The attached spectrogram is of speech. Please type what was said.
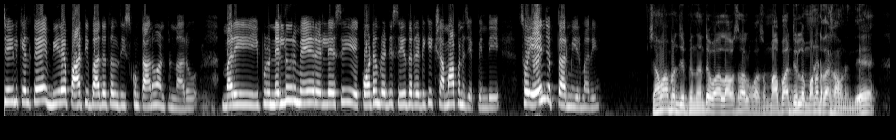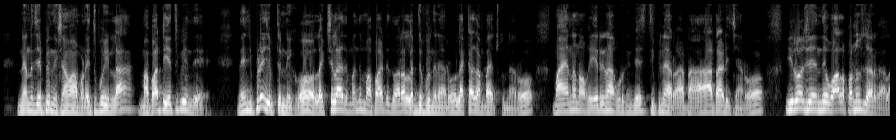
జైలుకి వెళ్తే మీరే పార్టీ బాధ్యతలు తీసుకుంటాను అంటున్నారు. మరి ఇప్పుడు నెల్లూరు మేయర్ వెళ్ళేసి కోటంరెడ్డి శ్రీధర్ రెడ్డికి క్షమాపణ చెప్పింది. సో ఏం చెప్తారు మీరు మరి? క్షమాపణ చెప్పిందంటే వాళ్ళ అవసరాల కోసం. మా పార్టీలో మొన్నటిదాకా ఉనింది నిన్న చెప్పింది క్షమాపణ. ఎత్తిపోయింలా మా పార్టీ ఎత్తిపోయింది. నేను ఇప్పుడే చెప్తున్నా నీకు లక్షలాది మంది మా పార్టీ ద్వారా లబ్ధి పొందినారు లెక్కలు సంపాదించుకున్నారు. మా అన్నను ఒక ఎరినా కొడుకుని చేసి తిప్పినారు ఆట ఆట ఆడించారు ఈరోజు ఏంది వాళ్ళ పనులు జరగాల.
